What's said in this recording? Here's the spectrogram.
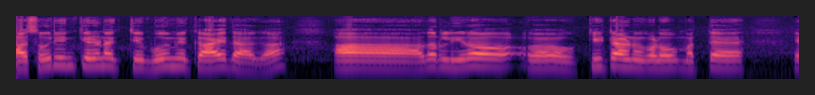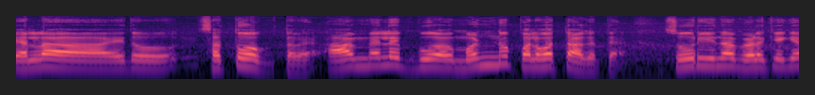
ಆ ಸೂರ್ಯನ ಕಿರಣಕ್ಕೆ ಭೂಮಿ ಕಾಯ್ದಾಗ ಅದರಲ್ಲಿರೋ ಕೀಟಾಣುಗಳು ಮತ್ತು ಎಲ್ಲ ಇದು ಸತ್ತು ಹೋಗ್ತವೆ. ಆಮೇಲೆ ಬು, ಮಣ್ಣು ಫಲವತ್ತಾಗುತ್ತೆ. ಸೂರ್ಯನ ಬೆಳಕಿಗೆ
